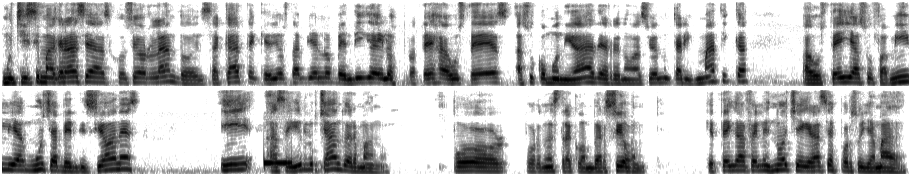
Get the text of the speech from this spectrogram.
Muchísimas gracias, José Orlando. En Zacate, que Dios también los bendiga y los proteja a ustedes, a su comunidad de renovación carismática, a usted y a su familia. Muchas bendiciones y a seguir luchando, hermano, por, por nuestra conversión. Que tenga feliz noche y gracias por su llamada.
